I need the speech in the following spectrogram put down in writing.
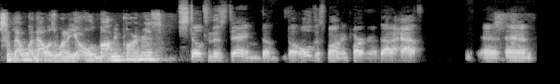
So that what that was one of your old bombing partners? Still to this day, the the oldest bombing partner that I have, and, and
